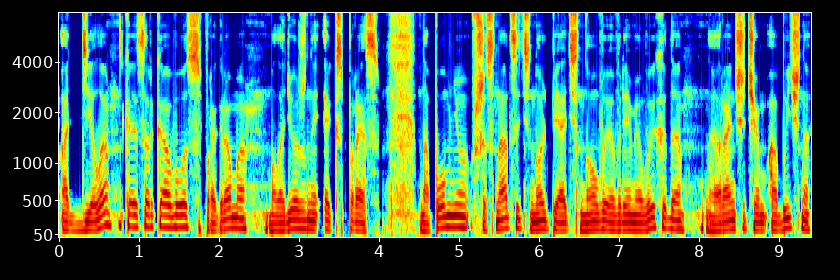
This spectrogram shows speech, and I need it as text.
отдела КСРК ВОЗ, программа «Молодежный экспресс». Напомню, в 16.05 новое время выхода, раньше, чем обычно.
